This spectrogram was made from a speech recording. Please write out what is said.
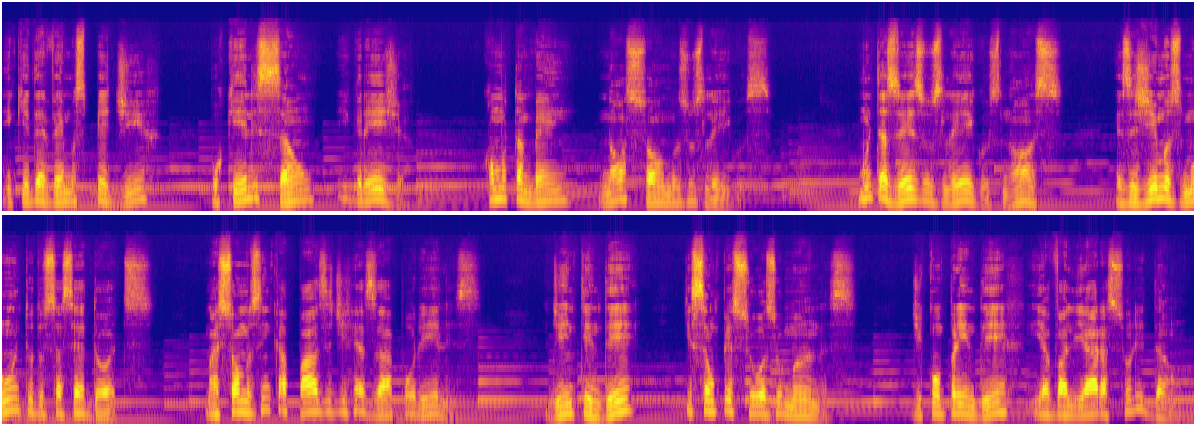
em que devemos pedir, porque eles são igreja como também nós somos os leigos. Muitas vezes os leigos, nós, exigimos muito dos sacerdotes, mas somos incapazes de rezar por eles, de entender que são pessoas humanas, de compreender e avaliar a solidão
